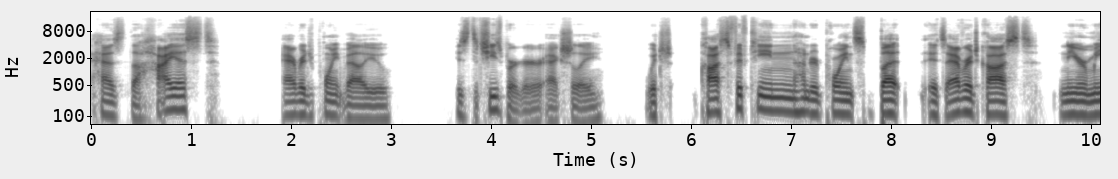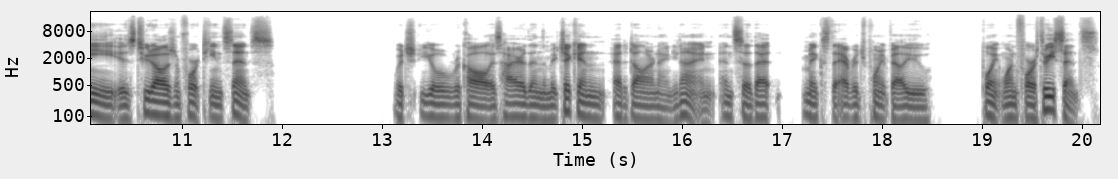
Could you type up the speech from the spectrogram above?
has the highest average point value is the cheeseburger, actually, which costs 1,500 points, but its average cost near me is $2.14 which you'll recall is higher than the McChicken at $1.99. And so that makes the average point value 0.143 cents.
